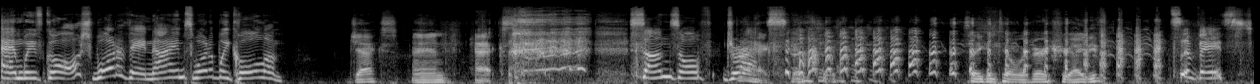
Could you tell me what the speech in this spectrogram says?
And we've got, what are their names? What did we call them? Jax and Axe. Sons of Drax. so you can tell we're very creative. That's the best.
